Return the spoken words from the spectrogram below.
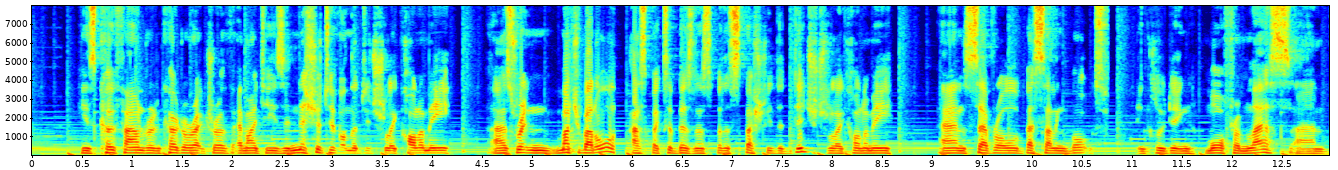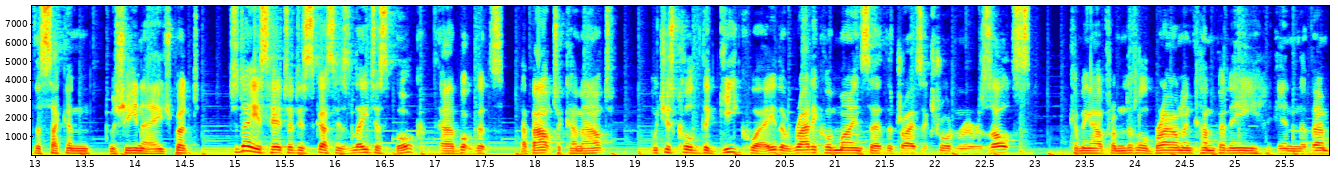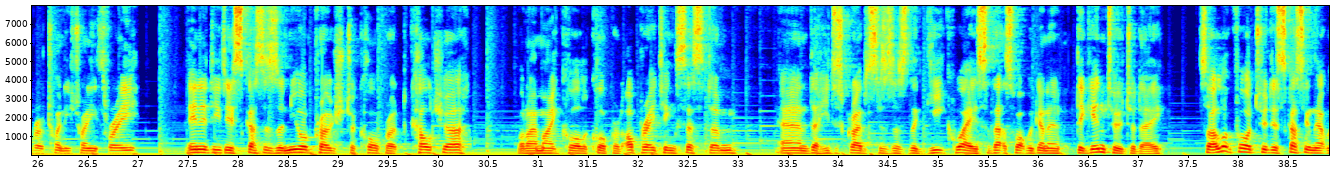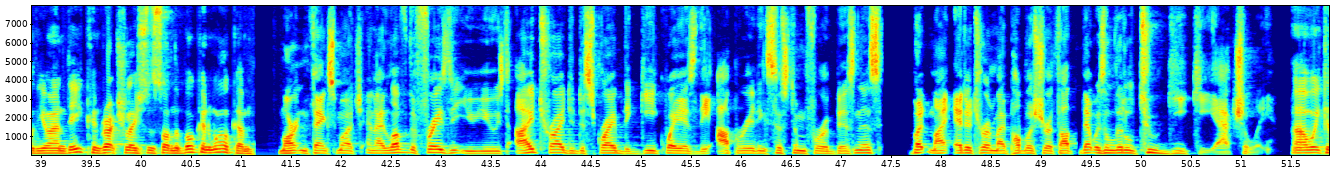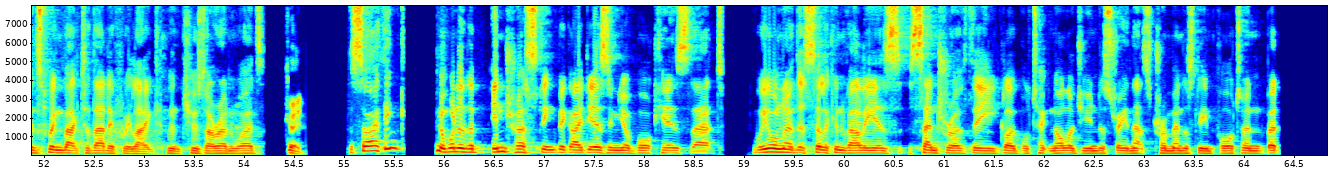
He's co founder and co director of MIT's Initiative on the Digital Economy, has written much about all aspects of business, but especially the digital economy, and several best selling books, including More from Less and The Second Machine Age. But Today he's here to discuss his latest book, a book that's about to come out, which is called The Geek Way The Radical Mindset That Drives Extraordinary Results, coming out from Little Brown and Company in November of 2023. In it, he discusses a new approach to corporate culture, what I might call a corporate operating system, and uh, he describes this as the geek way. So that's what we're going to dig into today. So I look forward to discussing that with you, Andy. Congratulations on the book and welcome. Martin, thanks much. And I love the phrase that you used. I tried to describe the Geek Way as the operating system for a business, but my editor and my publisher thought that was a little too geeky, actually. Uh, we can swing back to that if we like and choose our own words. Good. So I think you know, one of the interesting big ideas in your book is that we all know that Silicon Valley is center of the global technology industry, and that's tremendously important. But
